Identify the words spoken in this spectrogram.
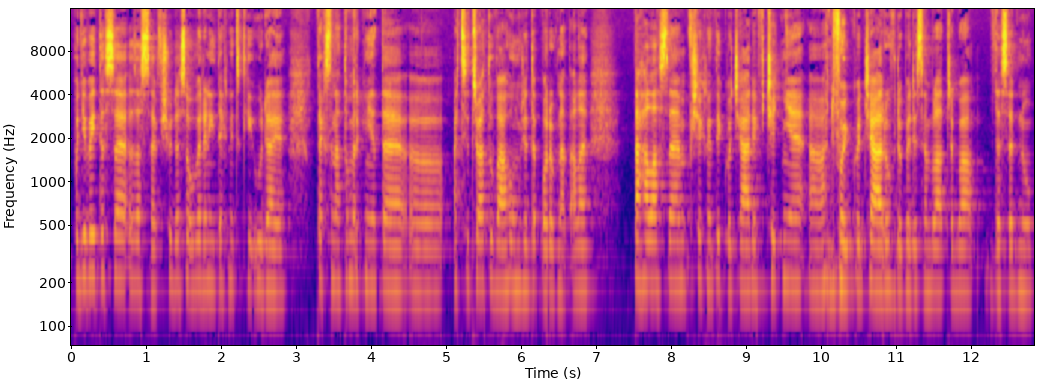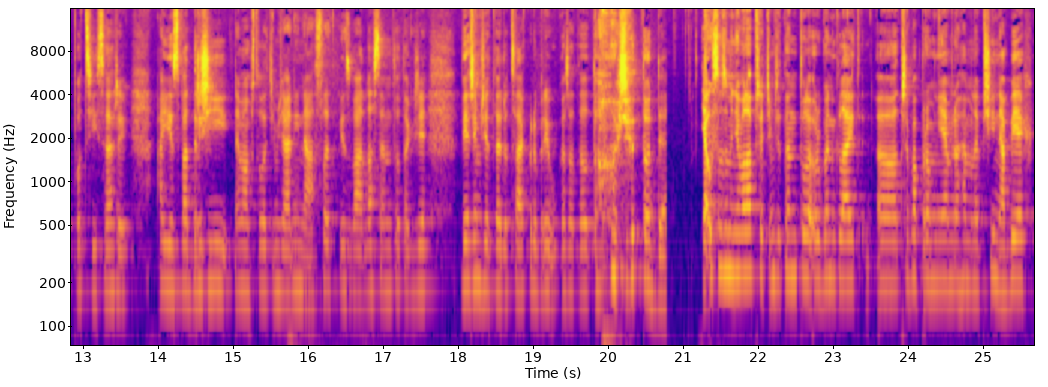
Podívejte se zase, všude jsou uvedený technické údaje, tak se na to mrkněte, eh, ať si třeba tu váhu můžete porovnat, ale Tahala jsem všechny ty kočáry, včetně dvojkočáru v době, kdy jsem byla třeba 10 dnů po císaři a jizva drží, nemám s toho tím žádný následky, zvládla jsem to, takže věřím, že to je docela jako dobrý ukazatel toho, že to jde. Já už jsem zmiňovala předtím, že ten Tule Urban Glide třeba pro mě je mnohem lepší na běh,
